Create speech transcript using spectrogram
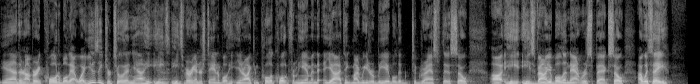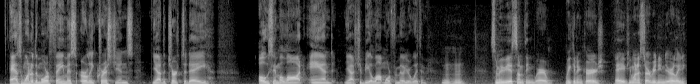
yeah, they're not very quotable that way. Usually Tertullian, yeah, he, he's, he's very understandable. He, you know, I can pull a quote from him, and yeah, I think my reader will be able to, to grasp this. So uh, he, he's valuable in that respect. So I would say, as one of the more famous early Christians, yeah, the church today owes him a lot and yeah, should be a lot more familiar with him. Mm-hmm. So maybe it's something where we can encourage, hey, if you want to start reading the early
